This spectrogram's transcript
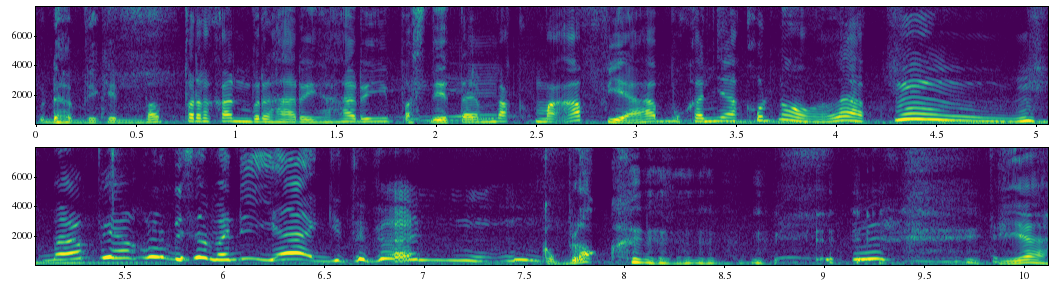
Udah bikin baper kan berhari-hari pas ditembak maaf ya bukannya aku nolak. Hmm. Maaf ya aku lebih sama dia gitu kan. Goblok. Ya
